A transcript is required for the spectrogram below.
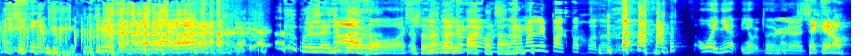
Бля, неплохо. Слушай, нормальный Ну, пак да, уже пока. Нормальный пак, походу. Ой, не, ёб твою мать. Секиро.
